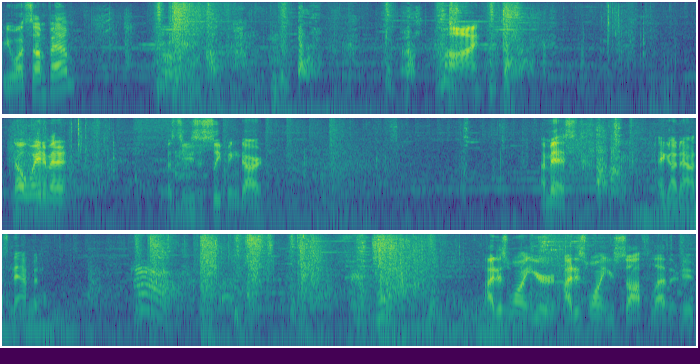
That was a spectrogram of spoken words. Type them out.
You want some, fam? Come on. No, wait a minute. Let's use the sleeping dart. I missed. There you go, now it's napping. I just want your I just want your soft leather, dude.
